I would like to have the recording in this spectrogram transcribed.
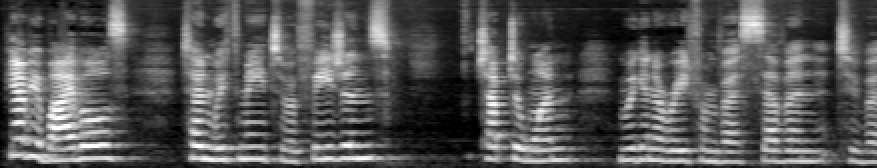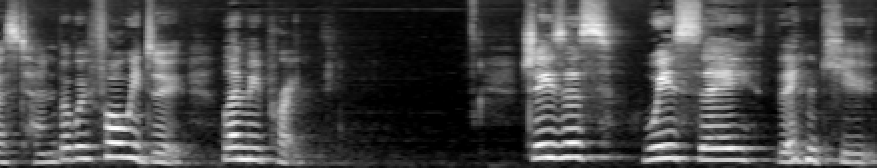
If you have your Bibles, turn with me to Ephesians chapter 1 we're going to read from verse 7 to verse 10. But before we do, let me pray. Jesus, we say thank you.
